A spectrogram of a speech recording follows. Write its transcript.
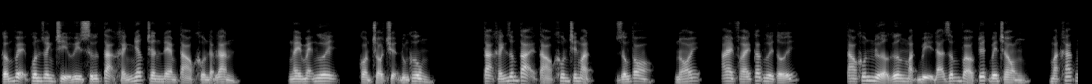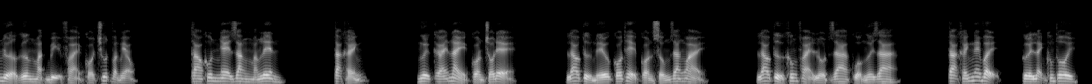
Cấm vệ quân doanh chỉ huy sứ tạ khánh nhấc chân đem tào khôn đặt lăn. Ngày mẹ ngươi, còn trò chuyện đúng không? Tạ khánh dẫm tại tào khôn trên mặt, giống to, nói, ai phái các ngươi tới? Tào khôn nửa gương mặt bị đã dẫm vào tuyết bên trong, mặt khác nửa gương mặt bị phải có chút và mèo. Tào khôn nghe răng mắng lên, tạ khánh người cái này con chó đẻ. Lao tử nếu có thể còn sống ra ngoài, lao tử không phải lột da của ngươi ra. Tạ khánh nghe vậy, cười lạnh không thôi,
